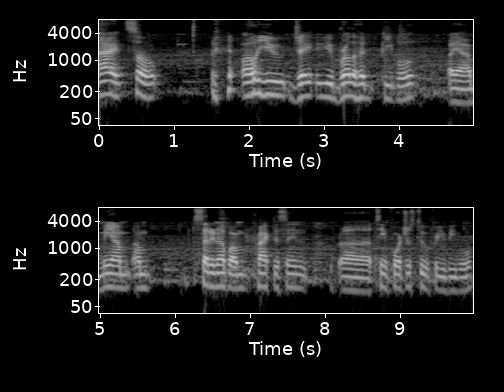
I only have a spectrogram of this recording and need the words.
All right, so all you J, you Brotherhood people, oh yeah, me, I'm I'm setting up. I'm practicing uh, Team Fortress 2 for you people.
